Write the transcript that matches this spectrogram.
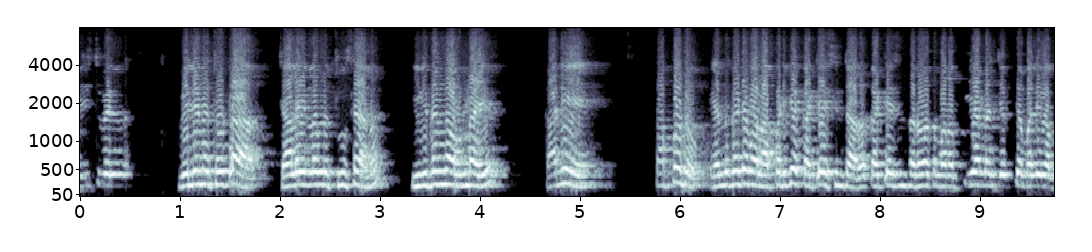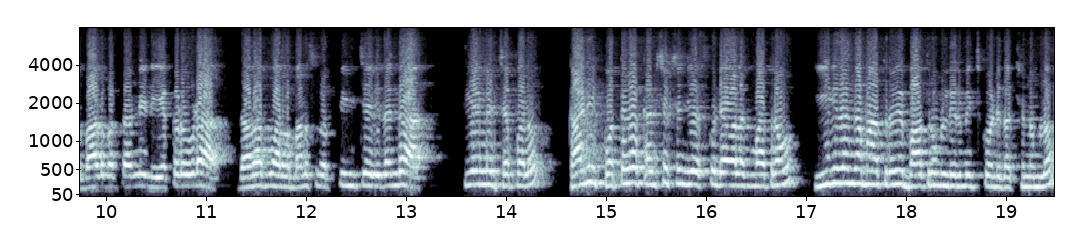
విజిట్ వెళ్ళిన చోట చాలా ఇళ్ళలో చూశాను. ఈ విధంగా ఉన్నాయి. కానీ తప్పదు. ఎందుకంటే వాళ్ళు అప్పటికే కట్టేసింటారు. కట్టేసిన తర్వాత మనం తీయండి అని చెప్తే మళ్ళీ వాళ్ళు బాధపడతారు నేను ఎక్కడ కూడా దాదాపు వాళ్ళ మనసు నొప్పించే విధంగా తీయండి అని చెప్పను. కానీ కొత్తగా కన్స్ట్రక్షన్ చేసుకునే వాళ్ళకి మాత్రం ఈ విధంగా మాత్రమే బాత్రూమ్లు నిర్మించుకోండి దక్షిణంలో.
